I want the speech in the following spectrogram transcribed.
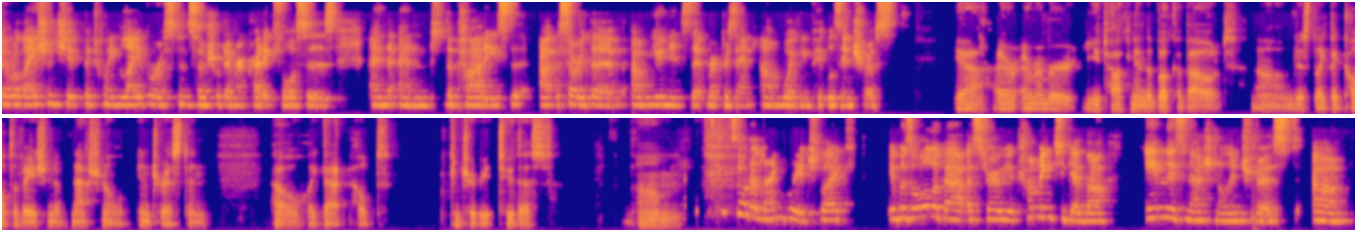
the relationship between laborist and social democratic forces and and the parties that uh, sorry the um, unions that represent um, working people's interests. Yeah I, I, remember you talking in the book about um, just like the cultivation of national interest and how like that helped contribute to this. Um, sort of language, like it was all about Australia coming together in this national interest. Um,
